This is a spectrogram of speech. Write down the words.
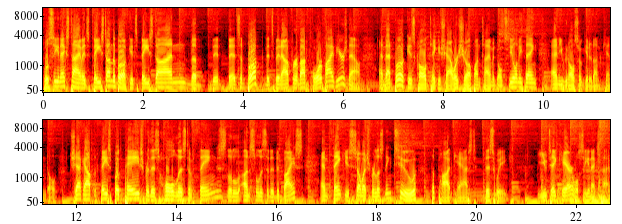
We'll see you next time. It's based on the book. It's based on the, the it's a book that's been out for about four or five years now. And that book is called Take a Shower, Show Up on Time, and Don't Steal Anything. And you can also get it on Kindle. Check out the Facebook page for this whole list of things, little unsolicited advice. And thank you so much for listening to the podcast this week. You take care. We'll see you next time.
